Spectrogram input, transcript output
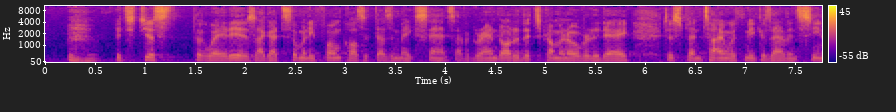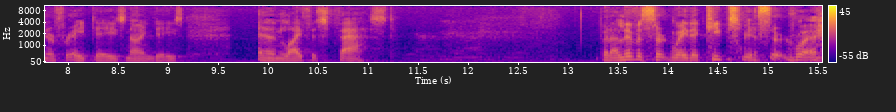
it's just the way it is. I got so many phone calls it doesn't make sense. I have a granddaughter that's coming over today to spend time with me because I haven't seen her for 8 days, 9 days. And life is fast. But I live a certain way that keeps me a certain way.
